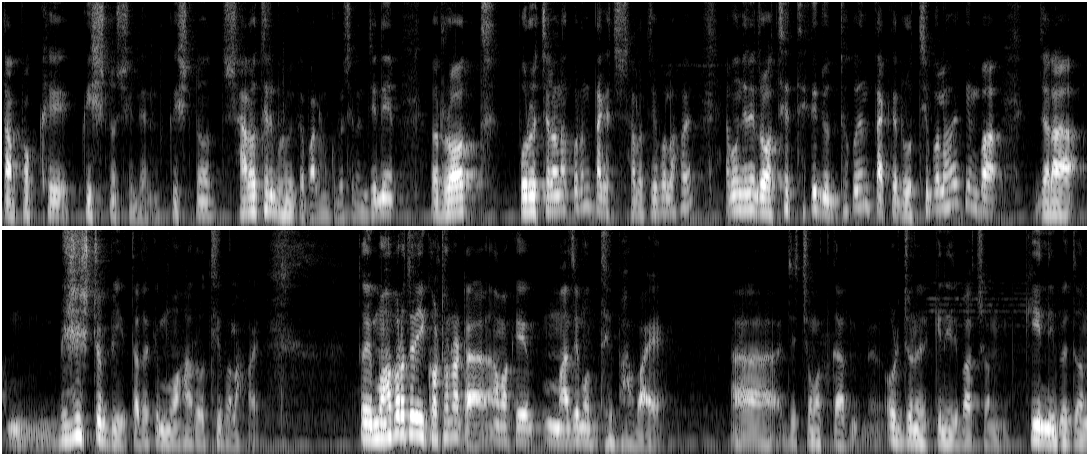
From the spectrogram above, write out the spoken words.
তার পক্ষে কৃষ্ণ ছিলেন। কৃষ্ণ সারথীর ভূমিকা পালন করেছিলেন যিনি রথ পরিচালনা করেন, তাকে সারথী বলা হয়। এবং যিনি রথের থেকে যুদ্ধ করেন, তাকে রথি বলা হয় কিংবা যারা বিশিষ্ট বীর, তাদেরকে মহারথী বলা হয়। তো এই মহাভারতের এই ঘটনাটা আমাকে মাঝে মধ্যে ভাবায় যে চমৎকার অর্জুনের কী নির্বাচন, কী নিবেদন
